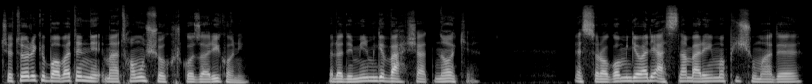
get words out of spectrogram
چطوره که بابت نعمت شکرگزاری کنیم؟ ولادیمیر میگه وحشتناکه. استراگون میگه ولی اصلا برای ما پیش اومده؟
